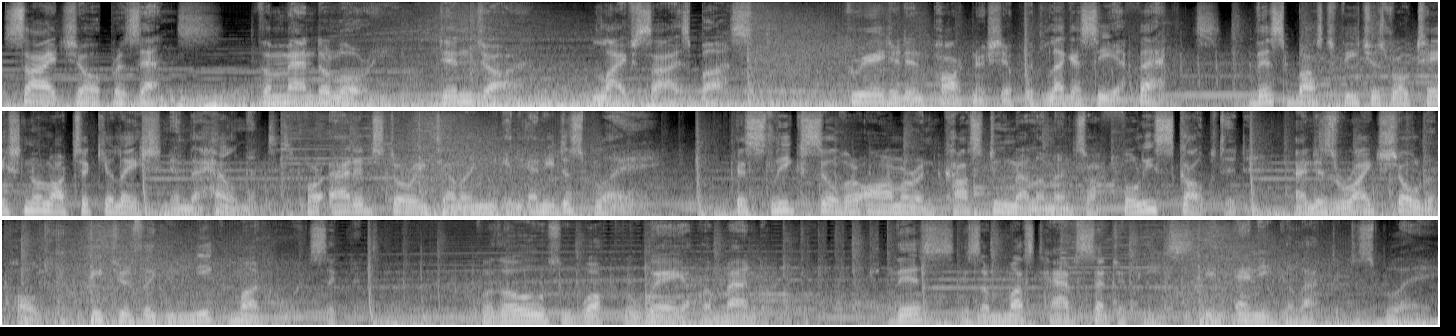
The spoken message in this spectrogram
Sideshow presents The Mandalorian Din Djarin Life-Size Bust. Created in partnership with Legacy Effects, this bust features rotational articulation in the helmet for added storytelling in any display. His sleek silver armor and costume elements are fully sculpted, and his right shoulder pauldron features the unique Mudhorn signet. For those who walk the way of the Mandalorian, this is a must-have centerpiece in any galactic display.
